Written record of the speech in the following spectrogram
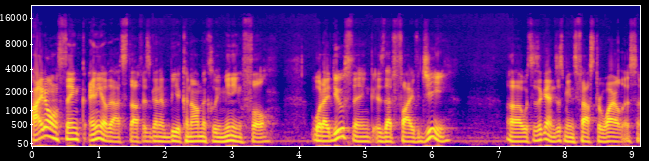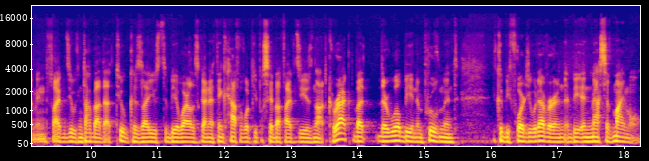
I don't think any of that stuff is going to be economically meaningful. What I do think is that 5G, uh, which is again just means faster wireless. I mean, 5G, we can talk about that too, because I used to be a wireless guy, and I think half of what people say about 5G is not correct, but there will be an improvement could be 4G, whatever, and be in massive MIMO.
